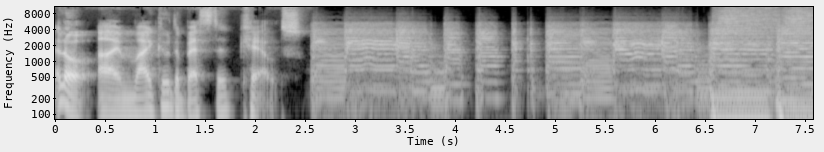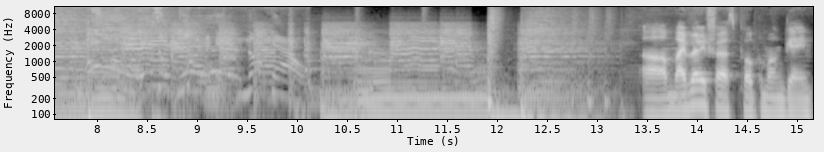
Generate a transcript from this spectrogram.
Hello, I'm Michael der Beste Kelsch. Uh, my very first Pokemon game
